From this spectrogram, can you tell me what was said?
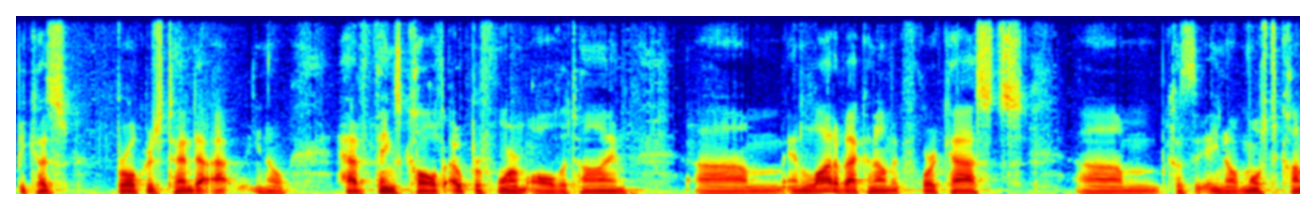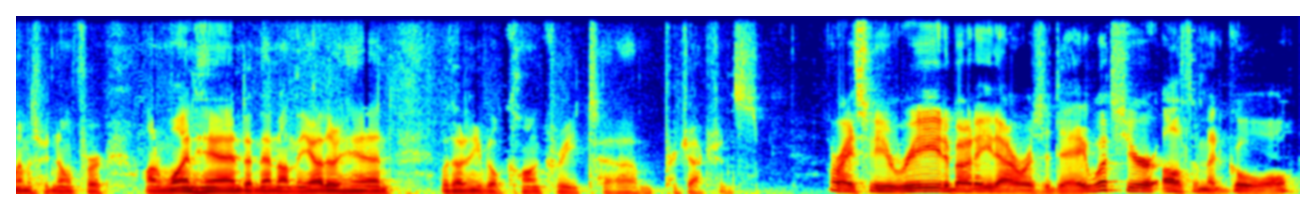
because brokers tend to uh, you know have things called outperform all the time, um, and a lot of economic forecasts because you know most economists are known for on one hand and then on the other hand, without any real concrete um, projections. All right, so you read about eight hours a day. What's your ultimate goal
